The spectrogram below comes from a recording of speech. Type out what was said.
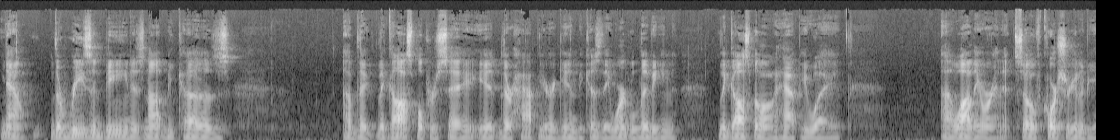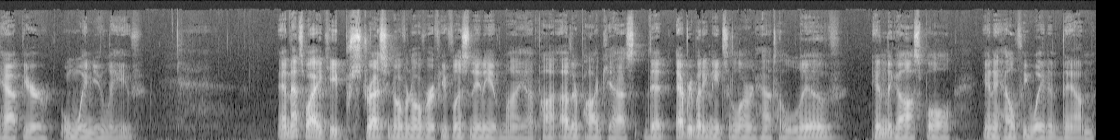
Now, the reason being is not because of the, the gospel per se, it, they're happier again because they weren't living the gospel in a happy way uh, while they were in it. So, of course, you're going to be happier when you leave. And that's why I keep stressing over and over, if you've listened to any of my uh, po- other podcasts, that everybody needs to learn how to live in the gospel in a healthy way to them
